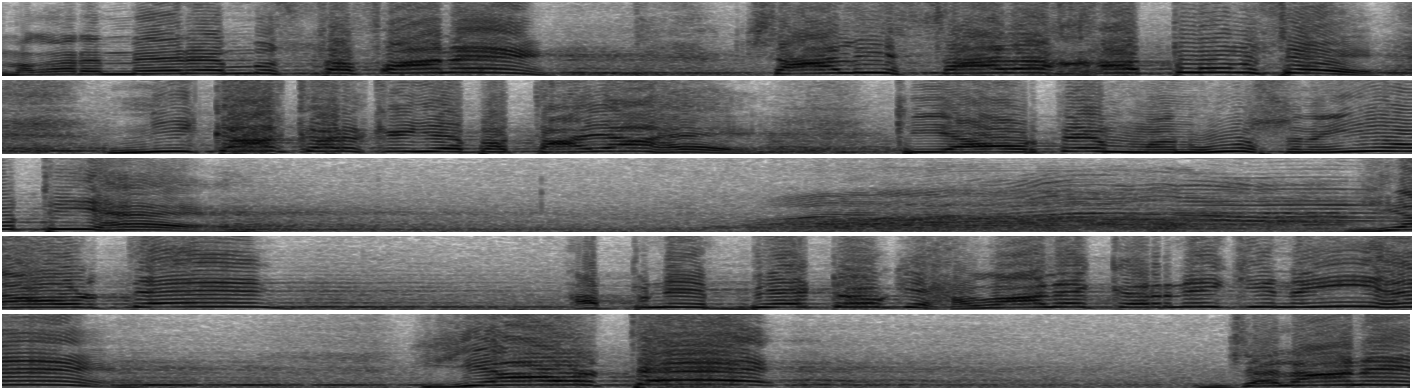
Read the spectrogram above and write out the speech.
मगर मेरे मुस्तफ़ा ने चालीस साल खातून से निकाह करके ये बताया है कि औरतें मनहूस नहीं होती है। ये औरतें अपने बेटों के हवाले करने की नहीं है। ये औरतें जलाने,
